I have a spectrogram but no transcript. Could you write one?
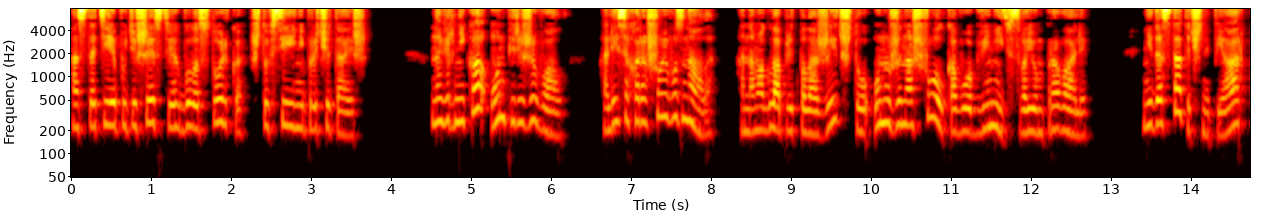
А статей о путешествиях было столько, что все и не прочитаешь. Наверняка он переживал. Олеся хорошо его знала. Она могла предположить, что он уже нашел, кого обвинить в своем провале. Недостаточный пиар,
